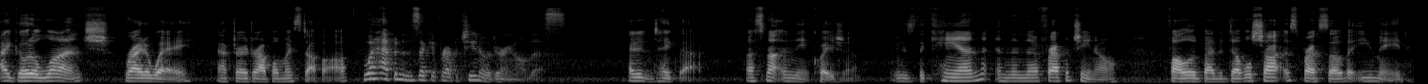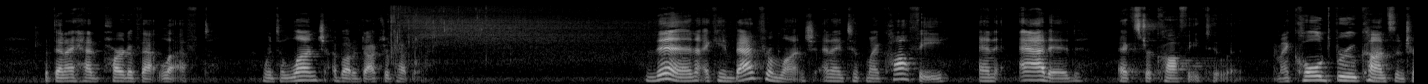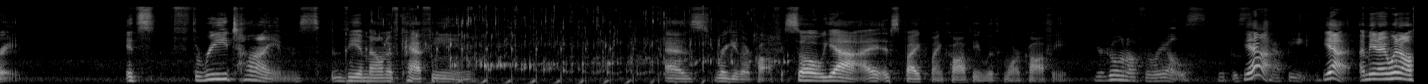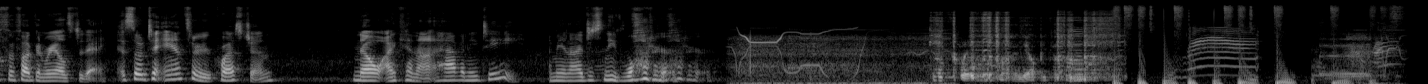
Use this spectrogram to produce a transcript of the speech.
I go to lunch right away after I drop all my stuff off. What happened to the second Frappuccino during all this? I didn't take that. That's not in the equation. It was the can and then the Frappuccino, followed by the double shot espresso that you made. But then I had part of that left. Went to lunch, I bought a Dr. Pepper. Then I came back from lunch and I took my coffee and added extra coffee to it. My cold brew concentrate. It's three times the amount of caffeine as regular coffee. So yeah, I spiked my coffee with more coffee. You're going off the rails with this Yeah. caffeine. Yeah, I mean, I went off the fucking rails today. So to answer your question, no, I cannot have any tea. I mean, I just need water. water.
